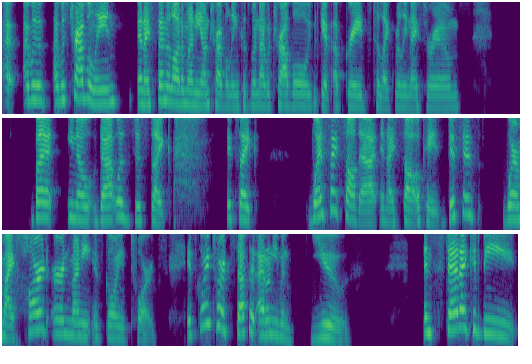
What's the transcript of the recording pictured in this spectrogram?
I, I was I was traveling and I spent a lot of money on traveling because when I would travel, we would get upgrades to like really nice rooms. But you know, that was just like it's like once I saw that and I saw, okay, this is where my hard earned money is going towards. It's going towards stuff that I don't even use. Instead, I could be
